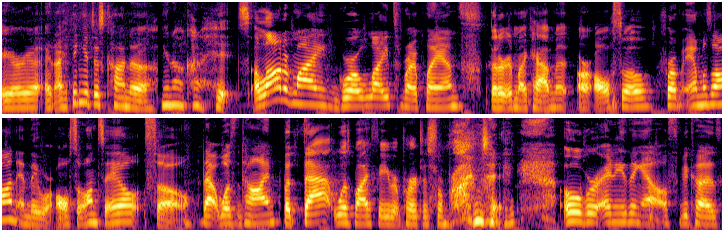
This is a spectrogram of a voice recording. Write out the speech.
area. And I think it just kind of, you know, kind of hits. A lot of my grow lights for my plants that are in my cabinet are also from Amazon and they were also on sale. So that was the time. But that was my favorite purchase from Prime Day over anything else because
